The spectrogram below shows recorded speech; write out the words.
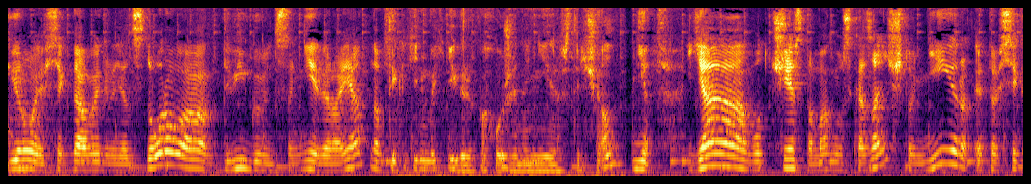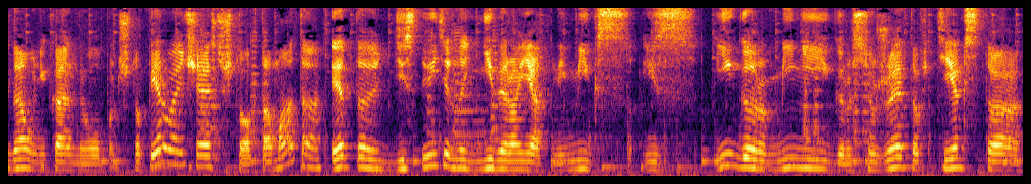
герои всегда выглядят здорово, двигаются невероятно. Ты какие-нибудь игры похожие на Нир встречал? Нет. Я вот честно могу сказать, что Нир это всегда уникальный опыт. Что первая часть, что автомата, это действительно невероятный микс из игр, мини-игр, сюжетов, текста,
